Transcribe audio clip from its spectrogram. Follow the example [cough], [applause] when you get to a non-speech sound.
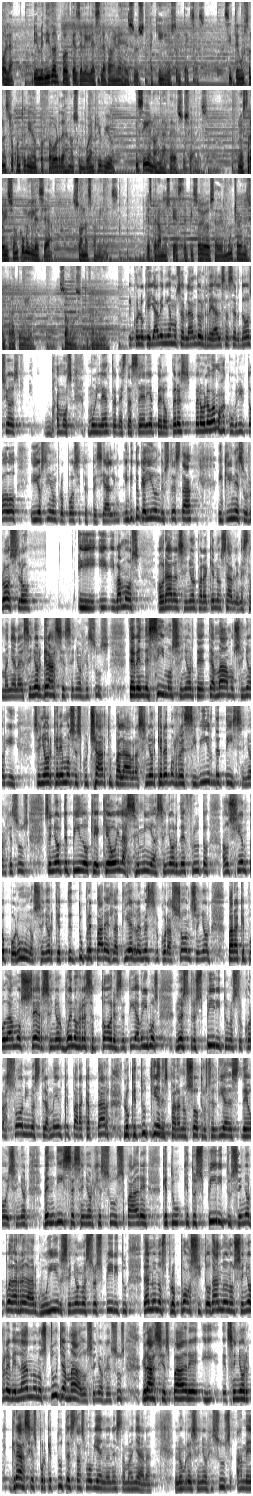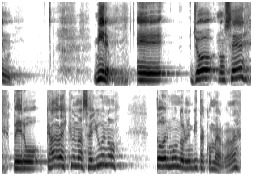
Hola, bienvenido al podcast de la Iglesia de la Familia de Jesús aquí en Houston, Texas. Si te gusta nuestro contenido, por favor déjanos un buen review y síguenos en las redes sociales. Nuestra visión como iglesia son las familias. Esperamos que este episodio sea de mucha bendición para tu vida. Somos tu familia. Con lo que ya veníamos hablando, el real sacerdocio, es, vamos muy lento en esta serie, pero, pero, pero lo vamos a cubrir todo y Dios tiene un propósito especial. Le invito que ahí donde usted está, incline su rostro y, vamos orar al Señor para que nos hable en esta mañana. Señor, gracias, Señor Jesús. Te bendecimos, Señor, te, te amamos, Señor, y Señor, queremos escuchar tu palabra. Señor, queremos recibir de ti, Señor Jesús. Señor, te pido que, que hoy la semilla, Señor, dé fruto a un ciento por uno. Señor, que tú prepares la tierra en nuestro corazón, Señor, para que podamos ser, Señor, buenos receptores de ti. Abrimos nuestro espíritu, nuestro corazón y nuestra mente para captar lo que tú tienes para nosotros el día de, hoy, Señor. Bendice, Señor Jesús, Padre, que tu, que tu espíritu, Señor, pueda redar Señor, nuestro espíritu, dándonos propósito, dándonos, Señor, revelándonos tu llamado, Señor Jesús. Gracias, Padre, y eh, Señor, gracias porque tú te estás moviendo en esta mañana. En nombre del Señor Jesús, amén. Mire, eh, yo no sé, pero cada vez que uno hace ayuno, todo el mundo lo invita a comer, ¿verdad?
